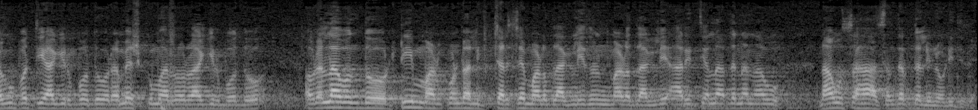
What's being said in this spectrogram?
ರಘುಪತಿ ಆಗಿರ್ಬೋದು, ರಮೇಶ್ ಕುಮಾರ್ ಅವರು ಆಗಿರ್ಬೋದು, ಅವರೆಲ್ಲ ಒಂದು ಟೀಮ್ ಮಾಡಿಕೊಂಡು ಅಲ್ಲಿ ಚರ್ಚೆ ಮಾಡೋದಾಗಲಿ ಇದನ್ನು ಮಾಡೋದಾಗಲಿ, ಆ ರೀತಿಯೆಲ್ಲ ಅದನ್ನು ನಾವು ನಾವು ಸಹ ಆ ಸಂದರ್ಭದಲ್ಲಿ ನೋಡಿದ್ದೀವಿ.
